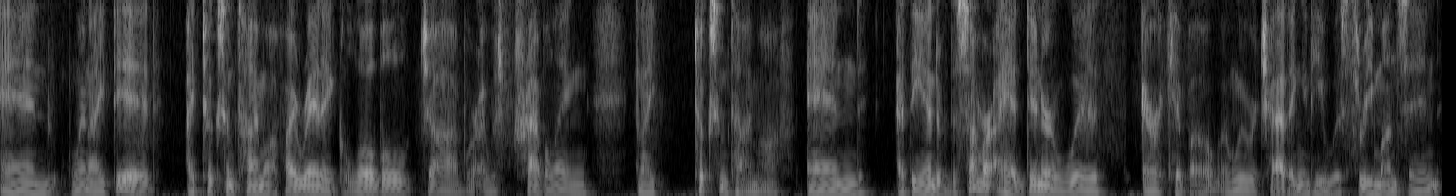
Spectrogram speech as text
And when I did, I took some time off. I ran a global job where I was traveling and I took some time off. And at the end of the summer, I had dinner with Eric Hippeau, and we were chatting, and he was three months in,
